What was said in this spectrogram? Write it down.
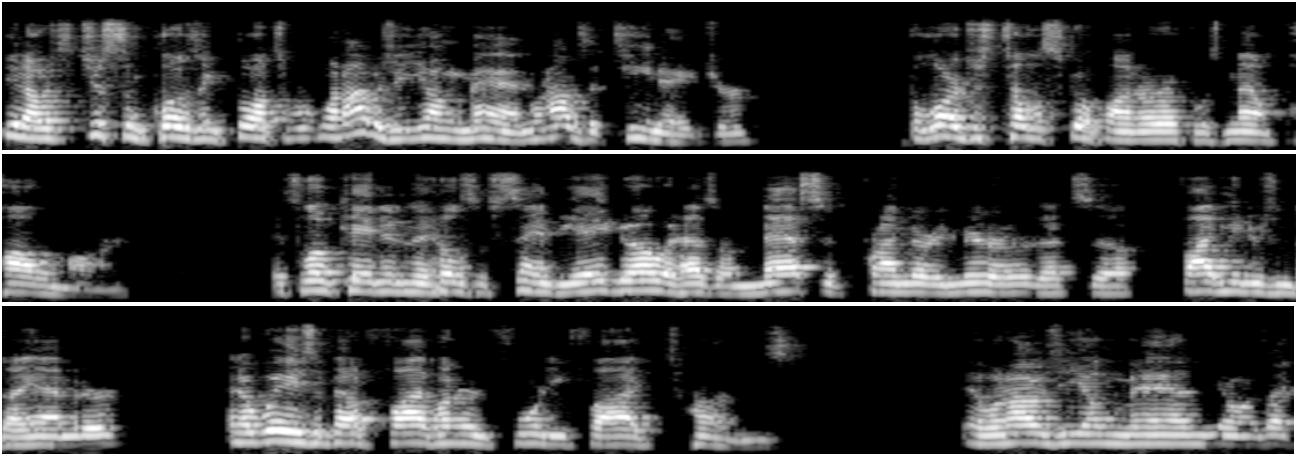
you know, it's just some closing thoughts. When I was a young man, when I was a teenager, the largest telescope on Earth was Mount Palomar. It's located in the hills of San Diego. It has a massive primary mirror that's uh, five meters in diameter, and it weighs about 545 tons. And when I was a young man, you know, as a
